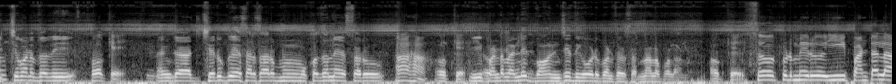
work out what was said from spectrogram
మిర్చి పండుతుంది. ఓకే ఇంకా చెరుకు వేస్తారు సార్ మొక్కజొన్న వేస్తారు. ఆహా ఓకే ఈ పంటలన్నీ నుంచి దిగుబడి పండుతాయి సార్ నల్ల పొలాలు. ఓకే సో ఇప్పుడు మీరు ఈ పంటలు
